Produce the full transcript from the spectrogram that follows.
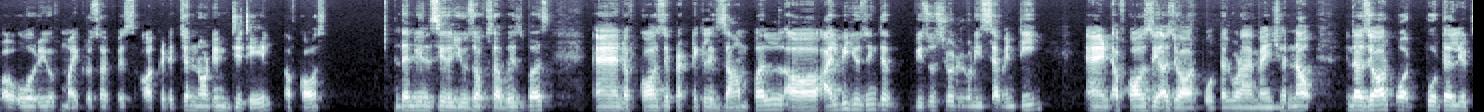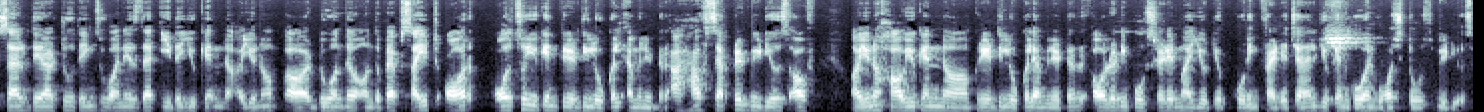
uh, overview of microservice architecture not in detail of course. Then we'll see the use of service bus. And of course the practical example uh, i'll be using the visual studio 2017 and of course the azure portal what i mentioned. Now in the azure portal itself there are two things. One is that either you can uh, you know uh, do on the on the website or also you can create the local emulator. I have separate videos of uh, you know how you can uh, create the local emulator already posted in my youtube coding friday channel. You can go and watch those videos.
